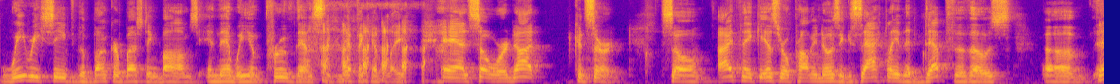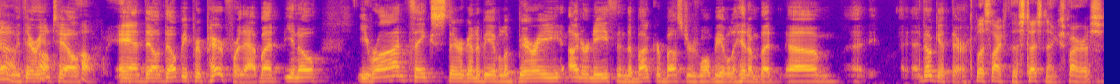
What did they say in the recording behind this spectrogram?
we received the bunker busting bombs and then we improved them significantly. and so we're not concerned. So I think Israel probably knows exactly the depth of those uh, yeah. with their oh, intel, oh. and they'll they'll be prepared for that. But you know, Iran thinks they're going to be able to bury underneath, and the bunker busters won't be able to hit them. But um, uh, they'll get there. Well, it's like the Stuxnet virus.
